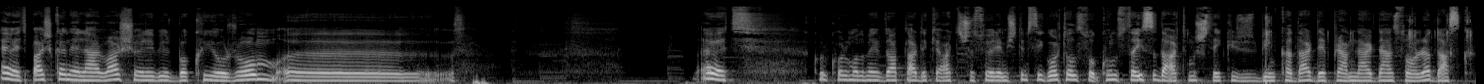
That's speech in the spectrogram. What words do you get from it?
Evet başka neler var? Şöyle bir bakıyorum. Evet Kur korumalı mevduatlardaki artışı söylemiştim. Sigortalı konut sayısı da artmış 800 bin kadar depremlerden sonra DASK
